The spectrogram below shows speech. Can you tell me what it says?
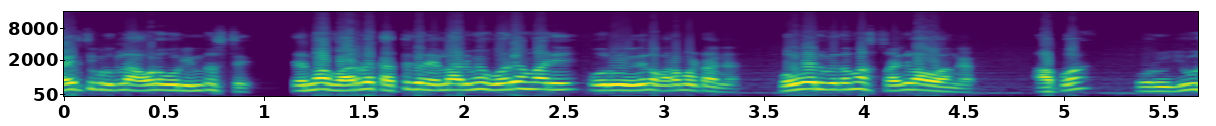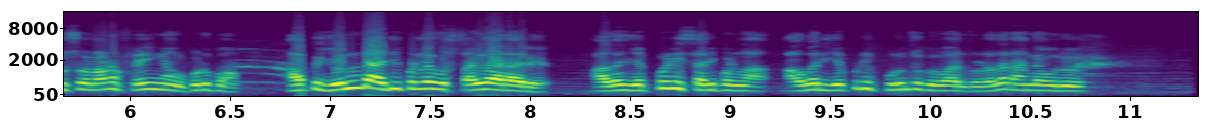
பயிற்சி கொடுக்கல அவ்வளோ ஒரு இன்ட்ரெஸ்ட் ஏன்னா வர கத்துக்கிற எல்லாருமே ஒரே மாதிரி ஒரு இதில் வரமாட்டாங்க. ஒவ்வொரு விதமா ஸ்ட்ரகிள் ஆவாங்க. அப்போ ஒரு யூஸ்வலான ஃபிளைங் நாங்கள் கொடுப்போம். அப்போ எந்த அடிப்படையில் ஒரு ஸ்ட்ரகிள் ஆறாரு? அதை எப்படி சரி பண்ணலாம்? அவர் எப்படி புரிஞ்சுக்குவார்ன்றதை நாங்கள் ஒரு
